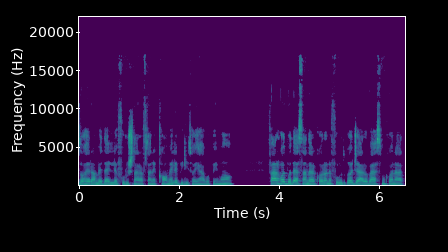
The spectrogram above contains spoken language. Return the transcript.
ظاهرا به دلیل فروش نرفتن کامل بلیط های هواپیما فرهاد با دستندرکاران فرودگاه جر و بحث می کند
